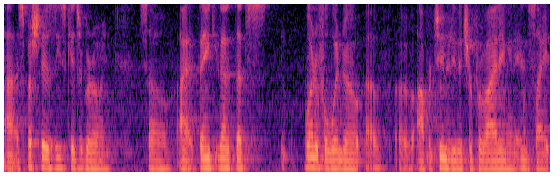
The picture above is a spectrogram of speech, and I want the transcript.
uh, especially as these kids are growing. So I think that that's a wonderful window of, of opportunity that you're providing and insight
